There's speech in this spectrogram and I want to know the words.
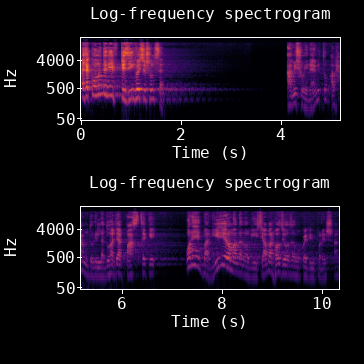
আচ্ছা কোনোদিন ইফটিজিং হয়েছে শুনছেন? আমি শুনি না আমি তো আলহামদুলিল্লাহ দু থেকে অনেকবার গিয়েছি, রমাদানও গিয়েছি, আবার হজেও যাব কয়েকদিন পরে সাল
